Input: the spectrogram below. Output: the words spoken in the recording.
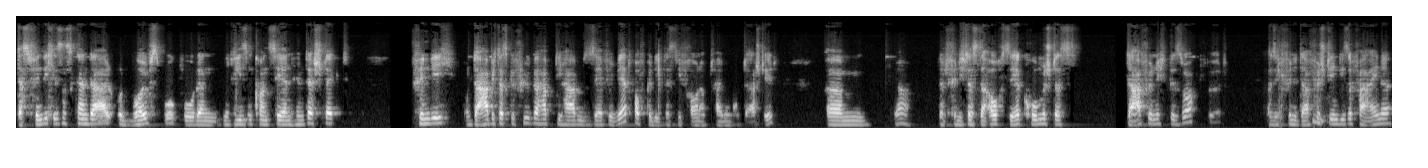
das finde ich, ist ein Skandal. Und Wolfsburg, wo dann ein Riesenkonzern hintersteckt, finde ich, und da habe ich das Gefühl gehabt, die haben sehr viel Wert drauf gelegt, dass die Frauenabteilung gut dasteht. Ähm, ja, dann finde ich das da auch sehr komisch, dass dafür nicht gesorgt wird. Also ich finde, dafür hm. stehen diese Vereine,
